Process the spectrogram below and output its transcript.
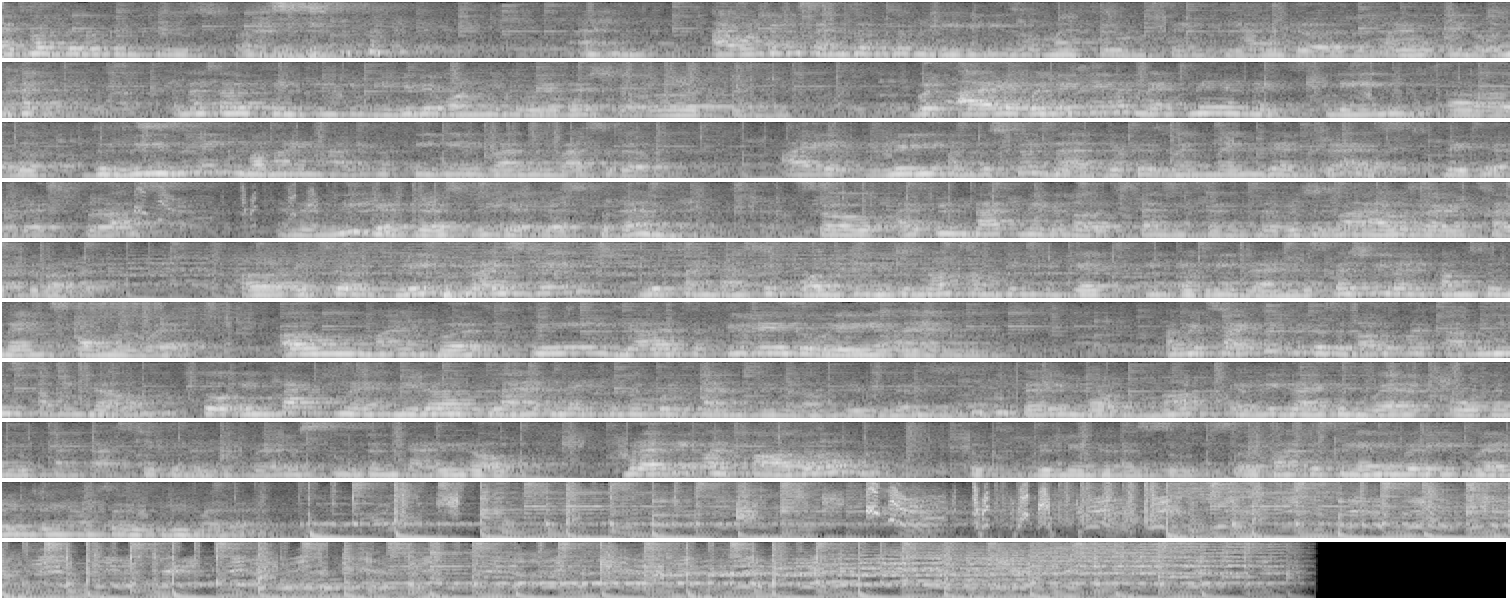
I thought they were confused first. and I wanted to send them some DVDs of my film saying, "Hey, I'm a girl, I hope you know that. And I started thinking ki maybe they want me to wear their shirts and but I, when they came and met me and they explained uh, the, the reasoning behind having a female brand ambassador, I really understood that because when men get dressed, they get dressed for us. And when we get dressed, we get dressed for them. So I think that made a lot of sense and uh, which is why I was very excited about it. Uh, it's a great price range with fantastic quality which is not something you get in every brand, especially when it comes to men's formal wear. Um, my birthday, yeah, it's a few days away. I'm I'm excited because a lot of my family is coming down. So in fact, मैं मेरा plan है कि मैं कोई plans नहीं बनाऊंगी उस दिन. Very important. Not every guy can wear a coat and look fantastic in it. Can wear a suit and carry it off. But I think my father looks brilliant in a suit. So if I had to see anybody wearing J Hampstead, it would be my dad.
